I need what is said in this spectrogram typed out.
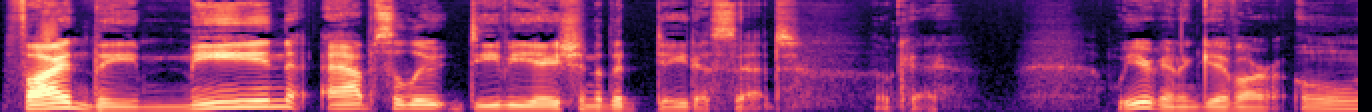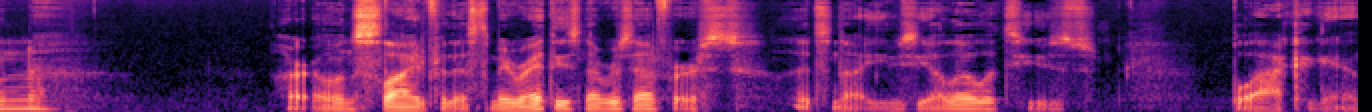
Find the mean absolute deviation of the data set. Okay. We are going to give our own our own slide for this. Let me write these numbers down first. Let's not use yellow. Let's use black again.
